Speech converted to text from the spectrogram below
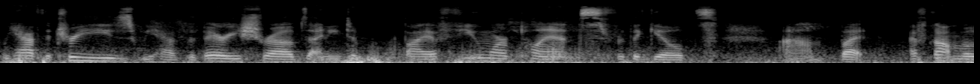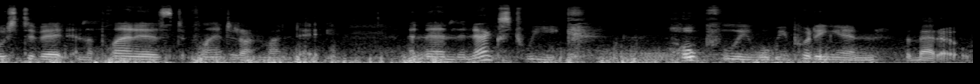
we have the trees, we have the berry shrubs. I need to buy a few more plants for the guilds, um, but I've got most of it, and the plan is to plant it on Monday. And then the next week, hopefully we'll be putting in the meadow.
